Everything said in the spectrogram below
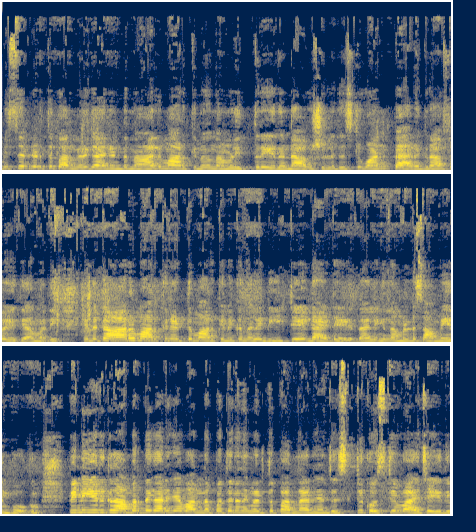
മിസ് എന്റെ അടുത്ത് പറഞ്ഞൊരു കാര്യമുണ്ട്. നാല് മാർക്കിനൊന്നും നമ്മൾ ഇത്ര എഴുതേണ്ട ആവശ്യമില്ല. ജസ്റ്റ് വൺ പാരഗ്രാഫ് എഴുതിയാൽ മതി. എന്നിട്ട് ആറ് മാർക്കിന് എട്ട് മാർക്കിനൊക്കെ നല്ല ഡീറ്റെയിൽഡ് ആയിട്ട് എഴുതുക. അല്ലെങ്കിൽ നമ്മളുടെ സമയം പോകും. പിന്നെ ഈ ഒരു ഗ്രാമറിന്റെ കാര്യം ഞാൻ വന്നപ്പോൾ തന്നെ നിങ്ങളുടെ അടുത്ത് പറഞ്ഞായിരുന്നു. ഞാൻ ജസ്റ്റ് ക്വസ്റ്റ്യൻ വായിച്ച് എഴുതി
